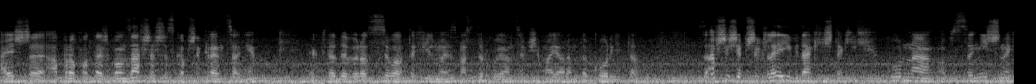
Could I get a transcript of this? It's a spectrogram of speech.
a jeszcze a propos też, bo on zawsze wszystko przekręca, nie? Jak wtedy rozsyłał te filmy z masturbującym się majorem do kurii, to zawsze się przyklei do jakichś takich, kurna, obscenicznych,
